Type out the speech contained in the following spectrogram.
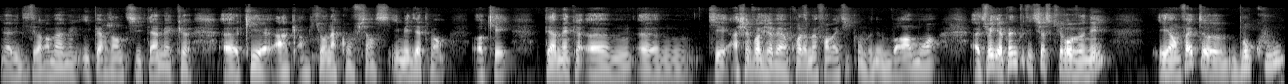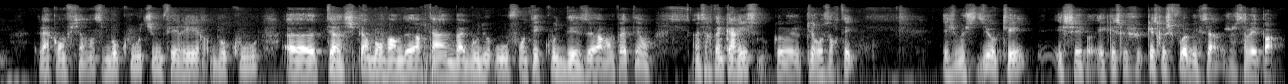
Ils m'avaient dit, t'es vraiment un mec hyper gentil, t'es un mec euh, euh, qui à- en qui on a confiance immédiatement. Ok. T'es un mec euh, qui est, à chaque fois que j'avais un problème informatique, on venait me voir à moi. Tu vois, il y a plein de petites choses qui revenaient. Et en fait, beaucoup, la confiance, beaucoup, tu me fais rire, beaucoup, t'es un super bon vendeur, t'as un bagou de ouf, on t'écoute des heures, en fait, et on- un certain charisme qui ressortait. Et je me suis dit, ok, et, qu'est-ce que je, qu'est-ce que je fous avec ça? Je savais pas.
